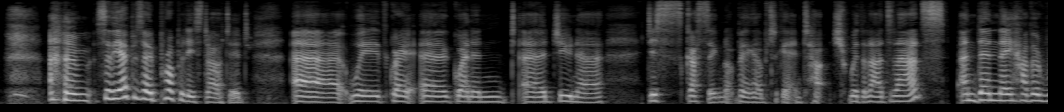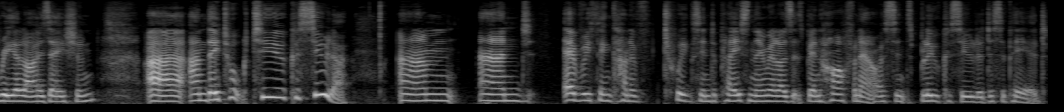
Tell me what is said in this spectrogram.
um, so the episode properly started uh, with Gra- uh, Gwen and uh, Juna discussing not being able to get in touch with the lads lads and then they have a realization uh, and they talk to Kasula um, and everything kind of twigs into place and they realize it's been half an hour since blue Kasula disappeared.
